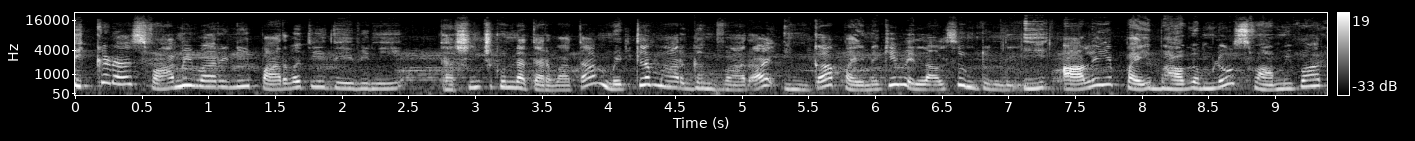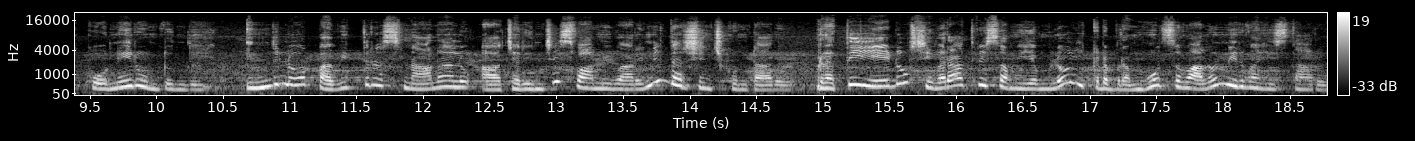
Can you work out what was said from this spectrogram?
ఇక్కడ స్వామివారిని పార్వతీదేవిని దర్శించుకున్న తర్వాత మెట్ల మార్గం ద్వారా ఇంకా పైనకి వెళ్ళాల్సి ఉంటుంది. ఈ ఆలయ పై భాగంలో స్వామివారి కోనేరు ఉంటుంది. ఇందులో పవిత్ర స్నానాలు ఆచరించి స్వామివారిని దర్శించుకుంటారు. ప్రతి ఏడు శివరాత్రి సమయంలో ఇక్కడ బ్రహ్మోత్సవాలు నిర్వహిస్తారు.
